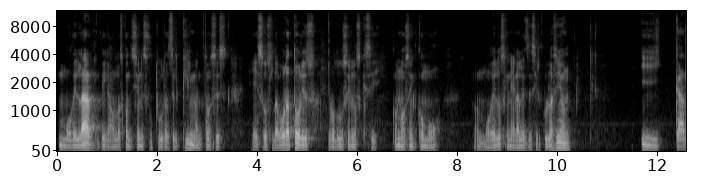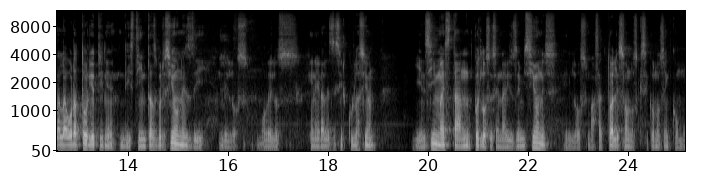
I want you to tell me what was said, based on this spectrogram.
modelar, digamos, las condiciones futuras del clima. Entonces, esos laboratorios producen los que se conocen como modelos generales de circulación y cada laboratorio tiene distintas versiones de, de los modelos generales de circulación y encima están pues los escenarios de emisiones. Los más actuales son los que se conocen como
